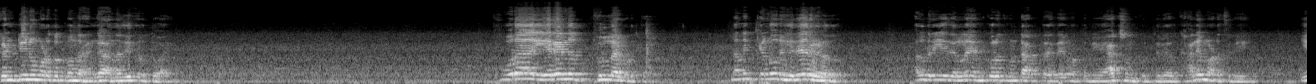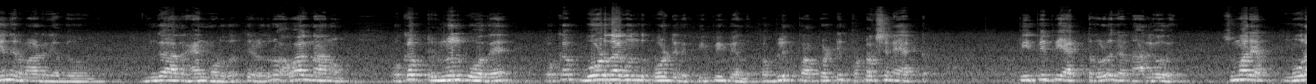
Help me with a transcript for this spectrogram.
ಕಂಟಿನ್ಯೂ ಮಾಡ್ಕೊತ ಬಂದ್ರೆ ಹಂಗ ಅನಧಿಕೃತವಾಗಿ. ಪೂರಾ ಏರಿಯಾನು ಫುಲ್ ಆಗಿಬಿಡ್ತಾರೆ ನನಗೆ ಕೆಲವರು ಹಿರಿಯರು ಹೇಳಿದ್ರು, ಅಲ್ರಿ, ಇದೆಲ್ಲ ಎನ್ಕರೇಜ್ಮೆಂಟ್ ಆಗ್ತಾ ಇದೆ ಮತ್ತು ನೀವು ಯಾಕೆ ಸುಮ್ಮನೆ ಕೂತೀರಿ? ಅದು ಖಾಲಿ ಮಾಡಿಸ್ರಿ. ಏನಾರು ಮಾಡಿರಿ ಅದು? ಹೆಂಗೆ ಮಾಡೋದು? ಅಂತ ಹೇಳಿದ್ರು. ಅವಾಗ ನಾನು ಒಕಪ್ ಟ್ರಿಬ್ಯುನಲ್ಗೆ ಹೋದೆ. ಒಕಪ್ ಬೋರ್ಡ್ದಾಗ ಒಂದು ಕೋರ್ಟ್ ಇದೆ ಪಿ ಪಿ ಪಿ ಅಂತ. Public property protection act P P P ಆ್ಯಕ್ಟ್ದೊಳಗೆ ನಾನು ಅಲ್ಲಿ ಹೋದೆ. ಸುಮಾರು ಎಪ್, ನೂರ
